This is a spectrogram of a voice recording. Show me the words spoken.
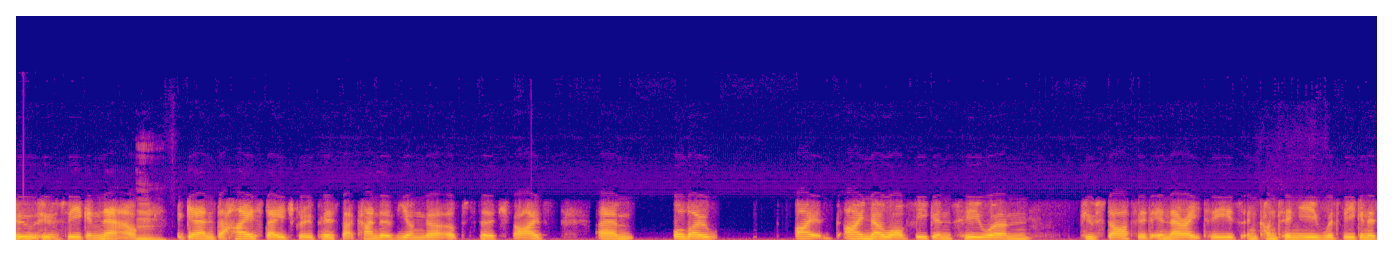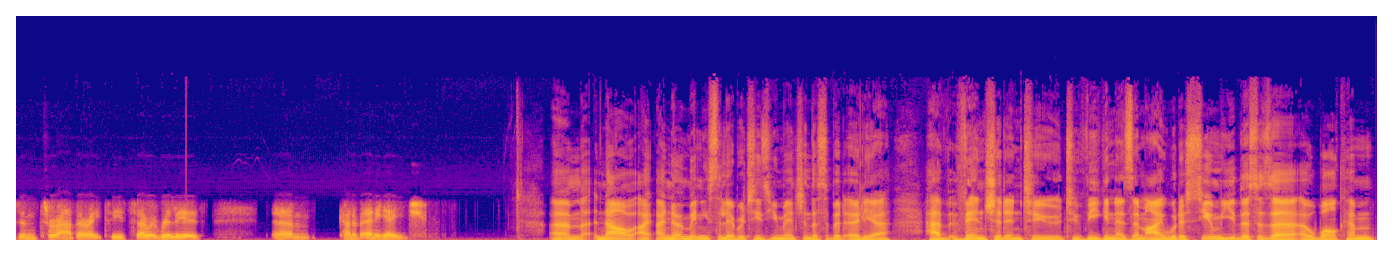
who who's vegan now, mm. again, the highest age group is that kind of younger, up to 35. Um, although I I know of vegans who um, who started in their 80s and continue with veganism throughout their 80s. So it really is um, kind of any age. Um, now, I, I, know many celebrities, you mentioned this a bit earlier, have ventured into to veganism. I would assume you, this is a, a welcome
